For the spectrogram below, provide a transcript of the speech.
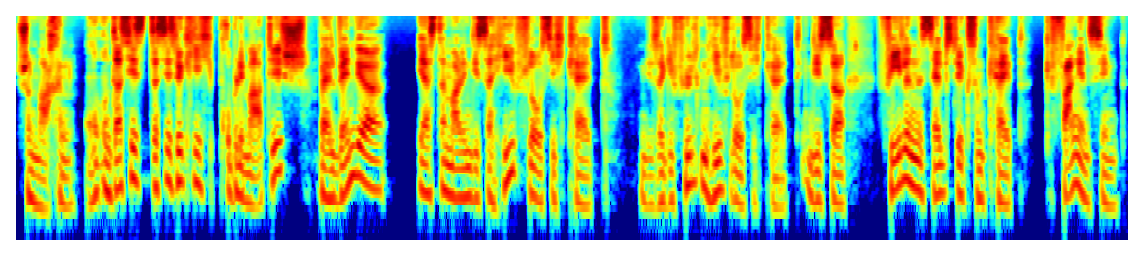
schon machen. Und das ist, das ist wirklich problematisch, weil wenn wir erst einmal in dieser Hilflosigkeit, in dieser gefühlten Hilflosigkeit, in dieser fehlenden Selbstwirksamkeit gefangen sind,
